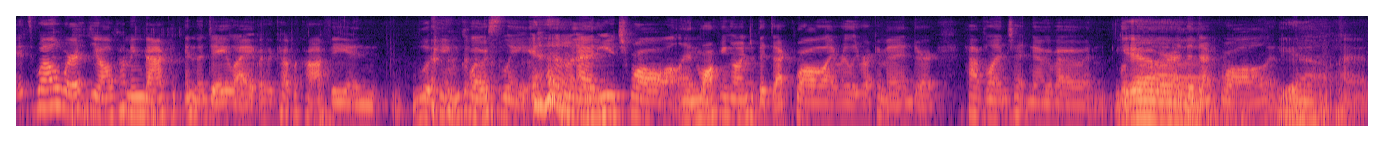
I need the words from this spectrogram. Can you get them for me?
It's well worth y'all coming back in the daylight with a cup of coffee and looking closely at each wall and walking onto the deck wall. I really recommend, or have lunch at Novo and look over at the deck wall. And Yeah. um,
